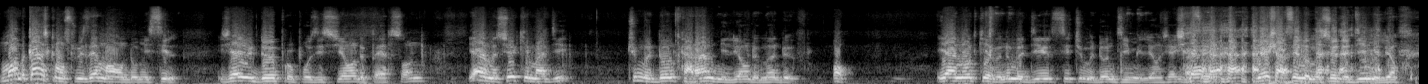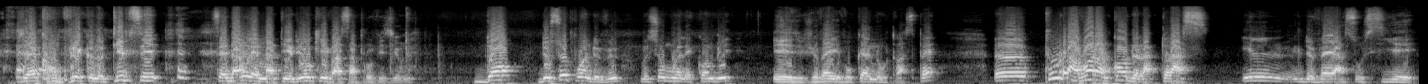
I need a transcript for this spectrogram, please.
moi, quand je construisais mon domicile, j'ai eu deux propositions de personnes. Il y a un monsieur qui m'a dit, tu me donnes 40 millions de main d'œuvre. Il y a un autre qui est venu me dire, si tu me donnes 10 millions, j'ai chassé, chassé le monsieur de 10 millions. J'ai compris que le type, c'est dans les matériaux qu'il va s'approvisionner. Donc, de ce point de vue, monsieur Mouelle Combi, et je vais évoquer un autre aspect, euh, pour avoir encore de la classe, il, devait associer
